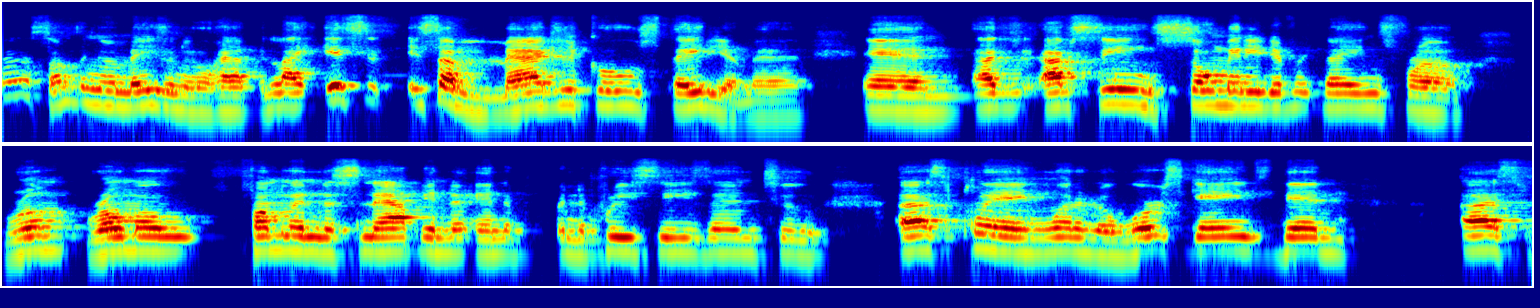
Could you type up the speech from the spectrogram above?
"Oh, something amazing will happen. Like it's it's a magical stadium, man. And I, I've seen so many different things from Rom, Romo fumbling the snap in the in the in the preseason to us playing one of the worst games, then us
